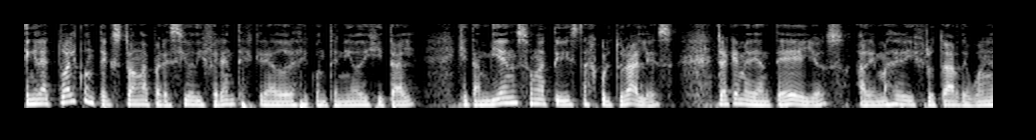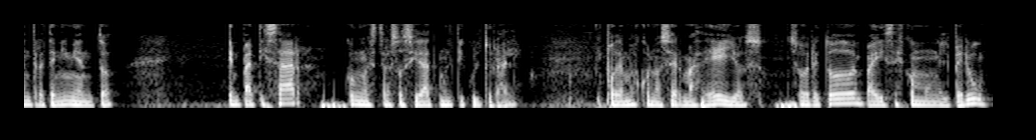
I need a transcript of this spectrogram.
En el actual contexto han aparecido diferentes creadores de contenido digital que también son activistas culturales, ya que mediante ellos, además de disfrutar de buen entretenimiento, empatizar con nuestra sociedad multicultural. Podemos conocer más de ellos, sobre todo en países como en el Perú,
